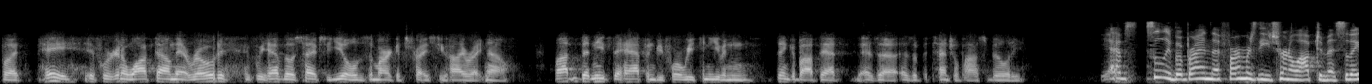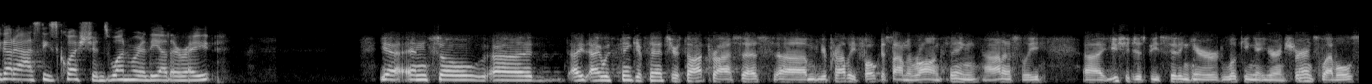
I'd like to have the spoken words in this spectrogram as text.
But hey, if we're going to walk down that road, if we have those types of yields, the market's priced too high right now. A lot that needs to happen before we can even think about that as a as a potential possibility. Yeah, absolutely. But Brian, the farmer's the eternal optimist, so they got to ask these questions one way or the other, right? Yeah, and so uh, I, I would think if that's your thought process, um, you're probably focused on the wrong thing. Honestly, uh, you should just be sitting here looking at your insurance levels,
